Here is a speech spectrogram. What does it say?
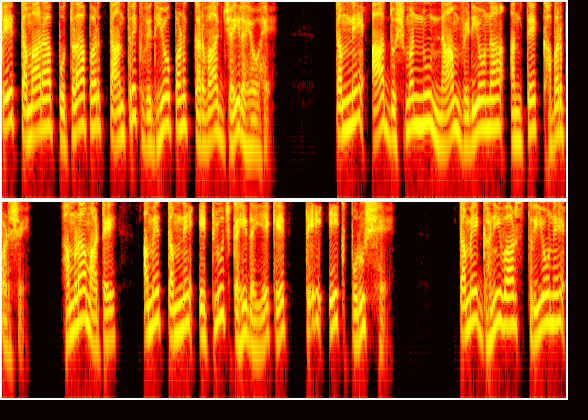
તે તમારા પૂતળા પર તાંત્રિક વિધિઓ પણ કરવા જઈ રહ્યો હે. તમને આ દુશ્મનનું નામ વિડીયોના અંતે ખબર પડશે. હમણાં માટે અમે તમને એટલું જ કહી દઈએ કે તે એક પુરુષ છે. તમે ઘણીવાર સ્ત્રીઓને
